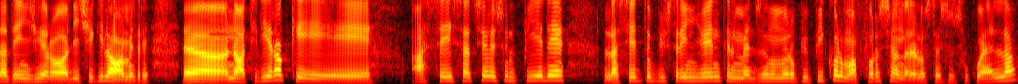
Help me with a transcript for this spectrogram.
state in giro 10 km. Eh, no, ti dirò che a sensazione sul piede l'assetto più stringente, il mezzo numero più piccolo, ma forse andrei lo stesso su quella.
